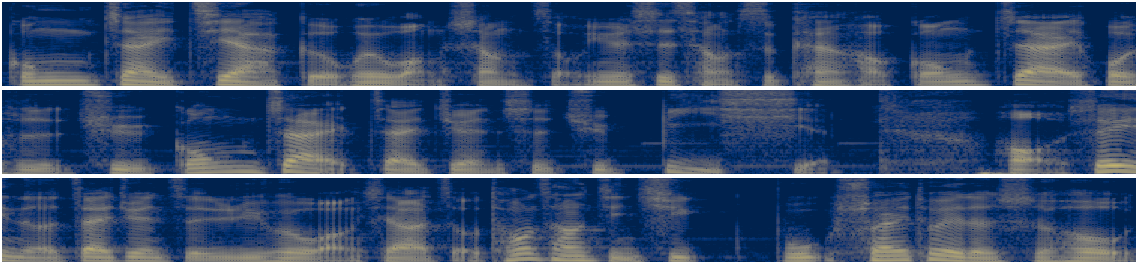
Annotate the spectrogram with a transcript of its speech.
公债价格会往上走，因为市场是看好公债，或是去公债债券是去避险。好，所以呢，债券殖利率会往下走。通常景气不衰退的时候。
